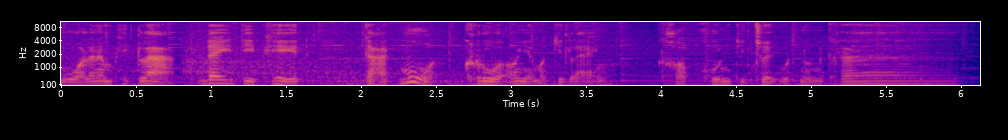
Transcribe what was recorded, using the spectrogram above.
อัวและน้ำพริกลาบ ได้ตีเพจ กาดมั่ว ครัวเอาอย่างมากินแรง ขอบคุณที่ช่วยอุดหนุนครับ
